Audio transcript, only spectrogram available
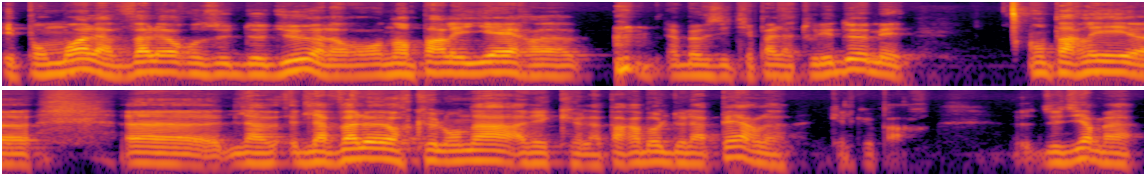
et, pour moi, la valeur aux yeux de Dieu, alors on en parlait hier, euh, ah ben, vous n'étiez pas là tous les deux, mais on parlait de la, de, la, valeur que l'on a avec la parabole de la perle, quelque part. De dire, bah,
